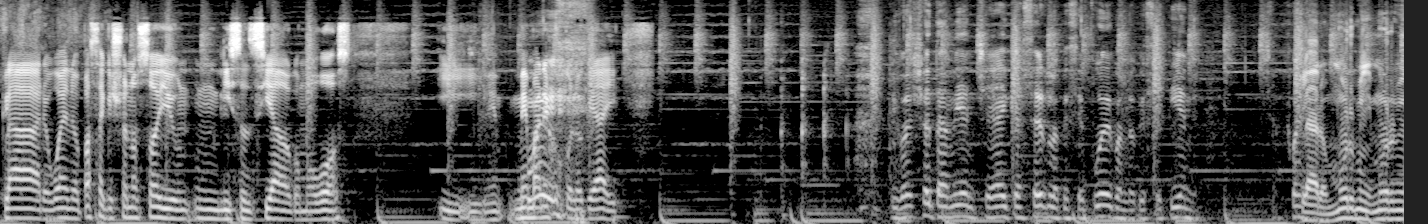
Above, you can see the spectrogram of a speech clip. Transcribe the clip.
Claro, bueno, pasa que yo no soy un, un licenciado como vos, y, y me, me manejo con lo que hay. Igual yo también, che, hay que hacer lo que se puede con lo que se tiene. Claro, Murmi, Murmi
